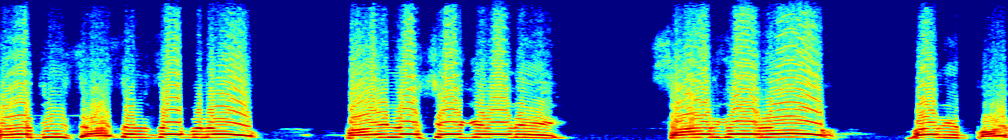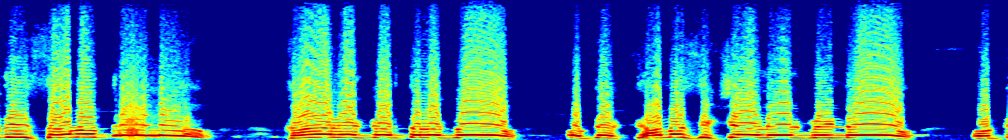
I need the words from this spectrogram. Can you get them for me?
మాజీ శాసనసభ్యులు పైల అని సార్ గారు మరి పది సంవత్సరాలు కార్యకర్తలకు ఒక క్రమశిక్షణ నేర్పిండు ఒక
